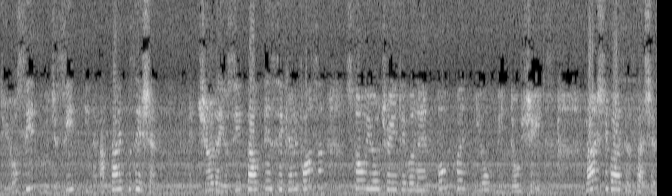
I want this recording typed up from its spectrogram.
to your seat, put your seat in an upright position. Ensure that your seat belt is securely fastened, stow your tray table and open your window shades. Large devices such as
